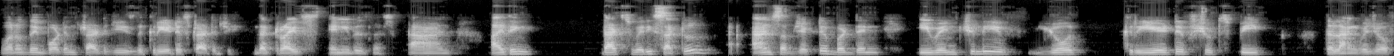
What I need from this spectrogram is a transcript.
one of the important strategies is the creative strategy that drives any business. And i think that's very subtle and subjective but then eventually if your creative should speak the language of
